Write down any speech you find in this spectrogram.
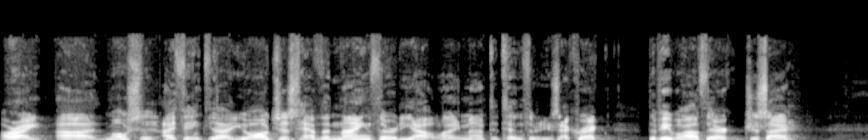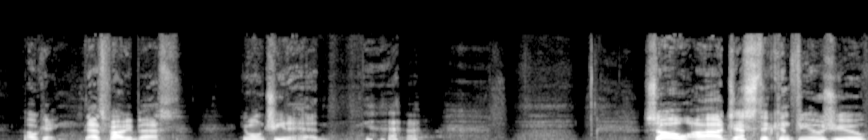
All right. Uh, most, of, I think uh, you all just have the 9:30 outline, not the 10:30. Is that correct? The people out there, Josiah. Okay, that's probably best. You won't cheat ahead. so, uh, just to confuse you,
